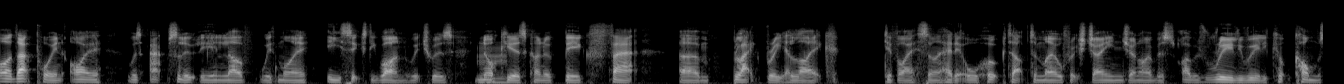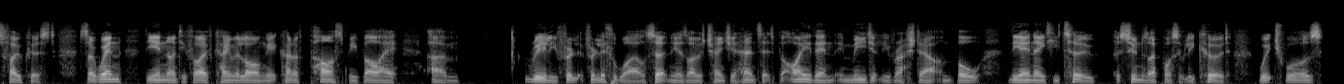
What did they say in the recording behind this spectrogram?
at that point I was absolutely in love with my E61, which was mm. Nokia's mm. kind of big fat um, BlackBerry-alike device and I had it all hooked up to Mail for Exchange and I was I was really really comms focused. So when the N95 came along, it kind of passed me by. Um, really for for a little while, certainly as I was changing handsets. But I then immediately rushed out and bought the N82 as soon as I possibly could, which was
